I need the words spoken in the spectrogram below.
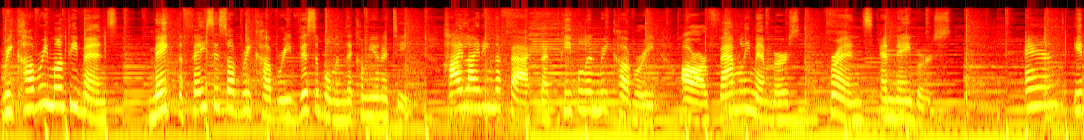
Recovery Month events make the faces of recovery visible in the community, highlighting the fact that people in recovery are our family members, friends, and neighbors. And it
